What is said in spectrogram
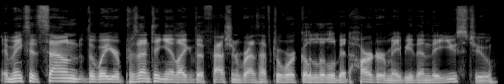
it makes it sound the way you're presenting it like the fashion brands have to work a little bit harder maybe than they used to.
